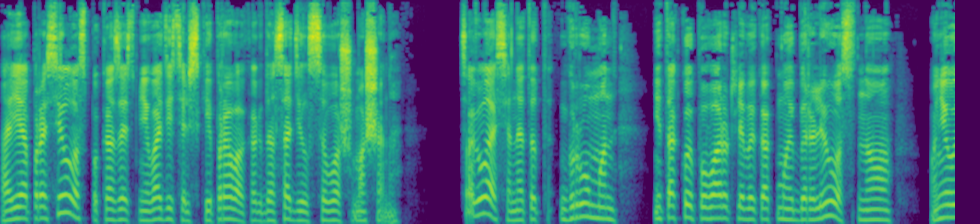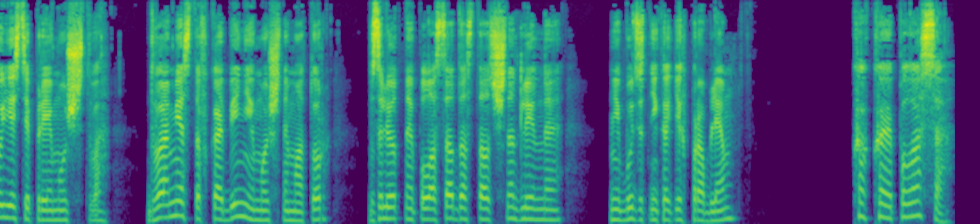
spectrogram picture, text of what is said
А я просил вас показать мне водительские права, когда садился в вашу машину. Согласен, этот Грумман не такой поворотливый, как мой Берлиоз, но у него есть и преимущества. Два места в кабине и мощный мотор. Взлетная полоса достаточно длинная. Не будет никаких проблем. «Какая полоса?»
